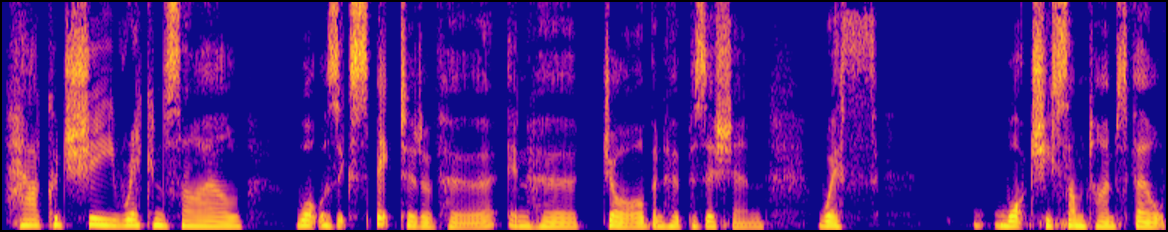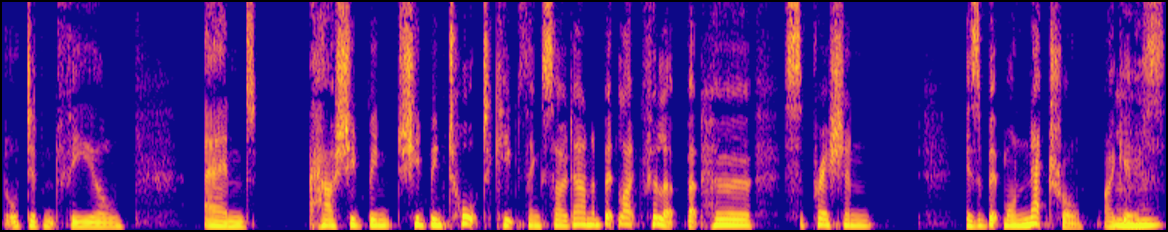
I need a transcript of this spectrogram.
how could she reconcile what was expected of her in her job and her position with what she sometimes felt or didn't feel and how she'd been she'd been taught to keep things so down a bit like Philip but her suppression is a bit more natural I mm-hmm. guess.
